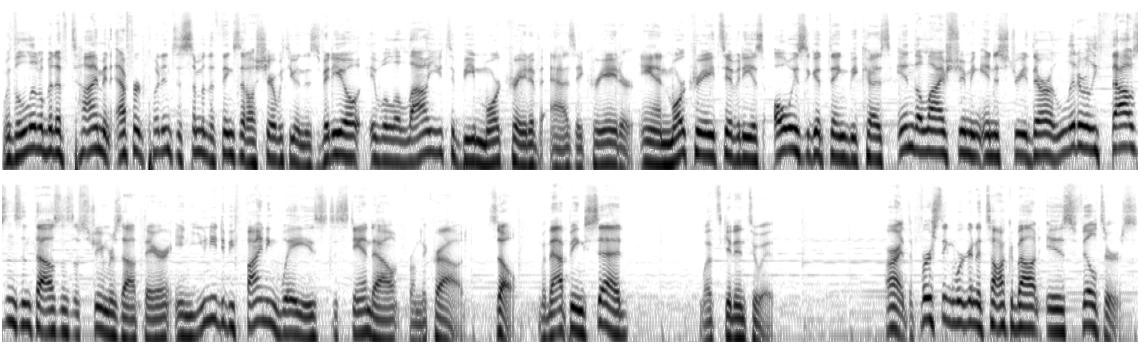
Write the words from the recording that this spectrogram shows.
With a little bit of time and effort put into some of the things that I'll share with you in this video, it will allow you to be more creative as a creator. And more creativity is always a good thing because in the live streaming industry industry, there are literally thousands and thousands of streamers out there, and you need to be finding ways to stand out from the crowd. So, with that being said, let's get into it. All right, the first thing we're going to talk about is filters.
